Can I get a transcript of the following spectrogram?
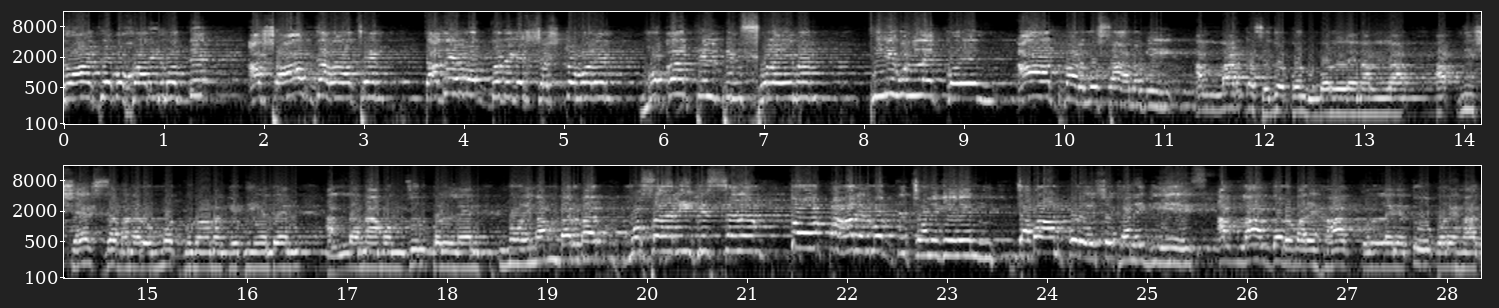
লোয়াত বুখারির মধ্যে আসার যারা আছেন তাদের মধ্য থেকে শ্রেষ্ঠ হলেন মুকাতিল বিন সুলাইমান আটবার মুসা নবী আল্লাহর কাছে যখন বললেন, আল্লাহ, আপনি শেষ জামানার উম্মতগুলো আমাকে দিয়ে দেন। আল্লাহ না মঞ্জুর করলেন। নয় নাম্বার বার মুসা আলাইহিস সালাম তোর পাহাড়ের মধ্যে চলে গেলেন। যাবার পরে সেখানে গিয়ে আল্লাহর দরবারে হাত তুললেন, এত উপরে হাত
